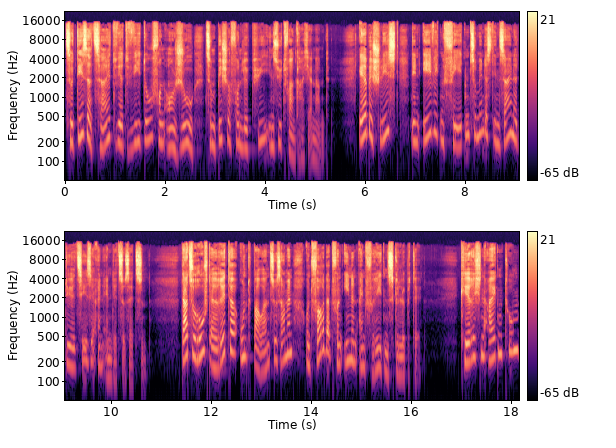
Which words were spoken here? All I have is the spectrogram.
Zu dieser Zeit wird Wido von Anjou zum Bischof von Le Puy in Südfrankreich ernannt. Er beschließt, den ewigen Fäden zumindest in seiner Diözese ein Ende zu setzen. Dazu ruft er Ritter und Bauern zusammen und fordert von ihnen ein Friedensgelübde. Kircheneigentum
